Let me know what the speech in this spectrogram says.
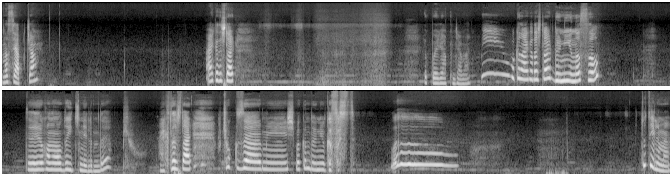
nasıl yapacağım? Arkadaşlar Yok böyle yapmayacağım ben. Bakın arkadaşlar dönüyor nasıl? Telefon olduğu için elimde. Arkadaşlar çok güzelmiş. Bakın dönüyor kafası. Woohoo. Tut elimi.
